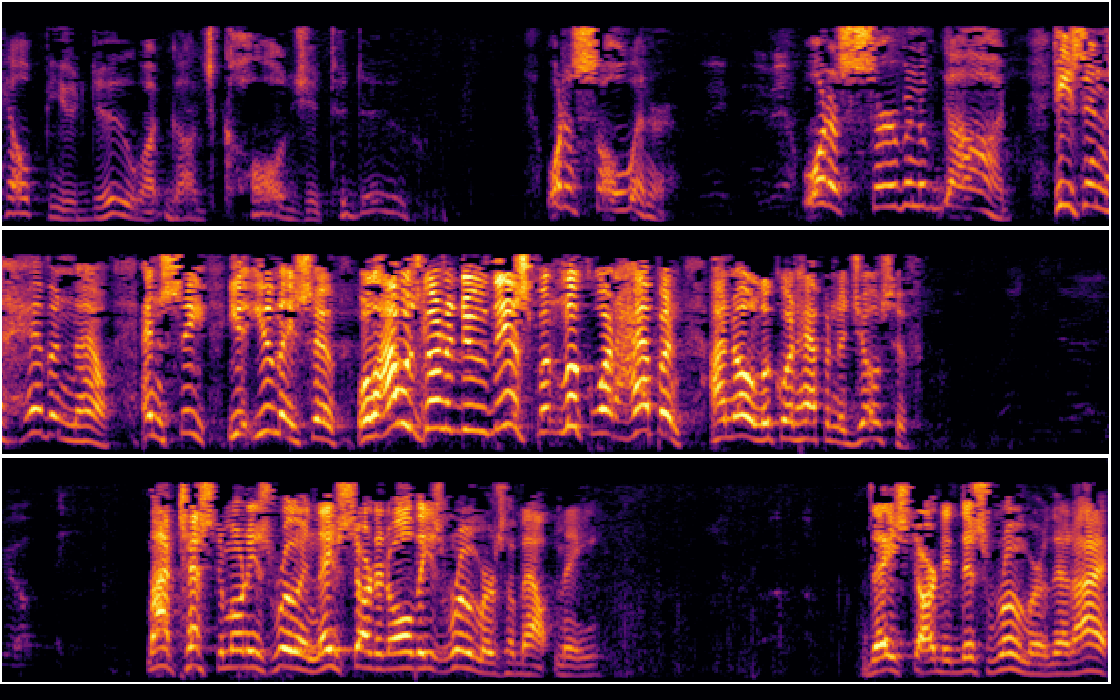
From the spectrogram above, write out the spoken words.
help you do what God's called you to do. What a soul winner. What a servant of God. He's in heaven now. And see, you, you may say, well, I was going to do this, but look what happened. I know, look what happened to Joseph. My testimony is ruined. They've started all these rumors about me. They started this rumor that I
